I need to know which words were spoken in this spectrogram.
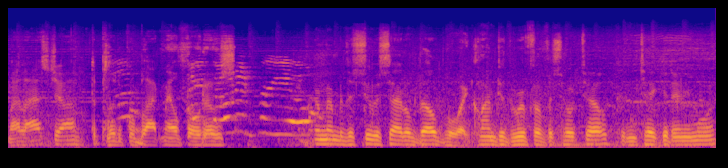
My last job, the political blackmail photos. For you. Remember the suicidal bellboy climbed to the roof of his hotel, couldn't take it anymore?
